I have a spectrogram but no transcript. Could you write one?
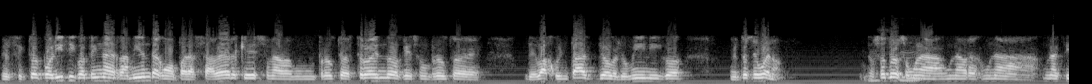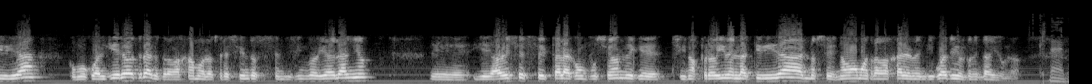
el sector político tenga herramientas como para saber qué es un producto de estruendo, qué es un producto de, de bajo impacto, lumínico. Entonces, bueno, nosotros somos una, una, una, una actividad como cualquier otra, que trabajamos los 365 días del año, eh, y a veces está la confusión de que si nos prohíben la actividad, no sé, no vamos a trabajar el 24 y el 31. Claro.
